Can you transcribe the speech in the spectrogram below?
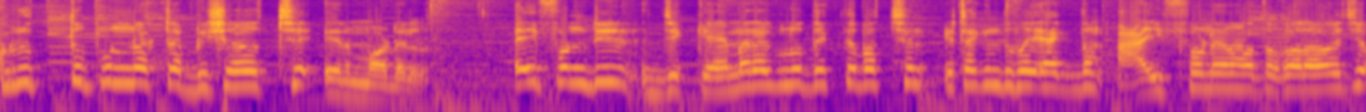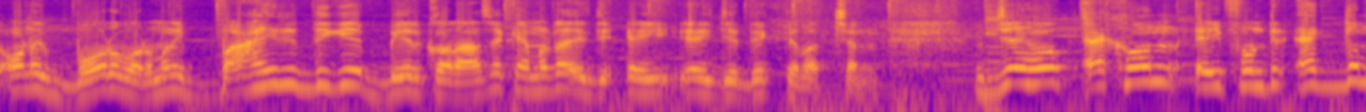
গুরুত্বপূর্ণ একটা বিষয় হচ্ছে এর মডেল। এই ফোনটির যে ক্যামেরাগুলো দেখতে পাচ্ছেন, এটা কিন্তু ভাই একদম আইফোনের মতো করা হয়েছে, অনেক বড় বড় মানে বাইরের দিকে বের করা আছে ক্যামেরাটা, এই যে, এই এই যে দেখতে পাচ্ছেন। যাই হোক, এখন এই ফোনটির একদম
